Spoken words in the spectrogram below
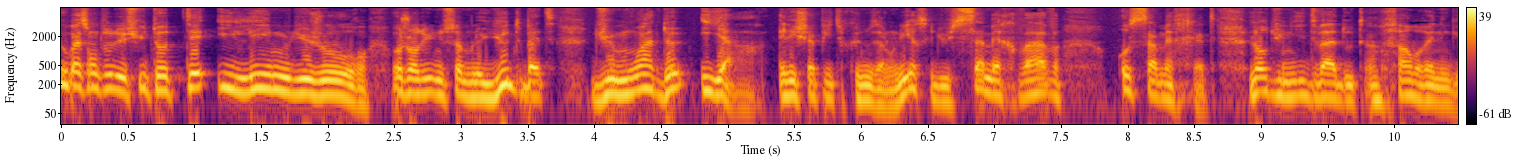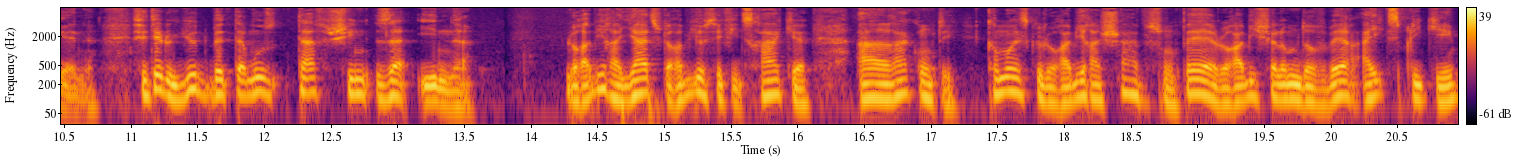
Nous passons tout de suite au Teilim du jour. Aujourd'hui, nous sommes le Yudbet du mois de Iyar. Et les chapitres que nous allons lire, c'est du Samervav au Samerchet, lors du Nidvadut, un Farbrengen. C'était le Yudbet Tamuz Tafshin Zain. Le rabbi Rayatz, le rabbi Yosef Yitzhak, a raconté comment est-ce que le rabbi Rachav, son père, le rabbi Shalom Dovber, a expliqué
